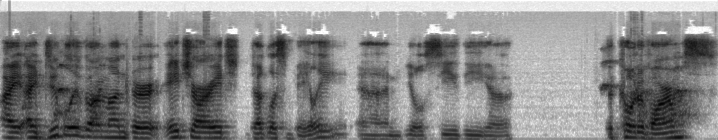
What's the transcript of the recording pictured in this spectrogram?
I, I do believe I'm under HRH Douglas Bailey, and you'll see the uh, the coat of arms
